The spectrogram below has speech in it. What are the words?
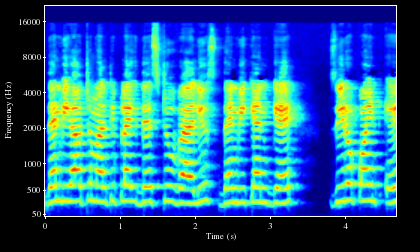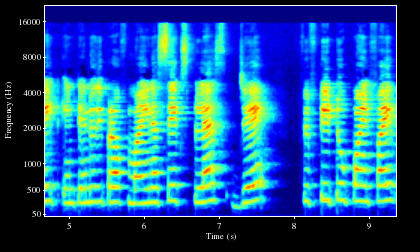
Then we have to multiply these two values. Then we can get 0.8 in 10 to the power of minus 6 plus j 52.5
